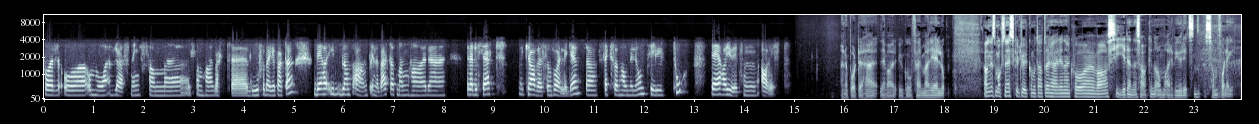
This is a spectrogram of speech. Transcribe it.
for å, å nå en løsning som, eh, som, har vært eh, god for begge parter. Det har bl.a. innebært at man har eh, redusert kravet som foreligger fra 6,5 millioner til 2. Det har Juritzen avvist. Reporter her, det var Ugo Fermariello. Agnes Moxnes, kulturkommentator her i NRK. Hva sier denne saken om Arve Juritzen som forlegger?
